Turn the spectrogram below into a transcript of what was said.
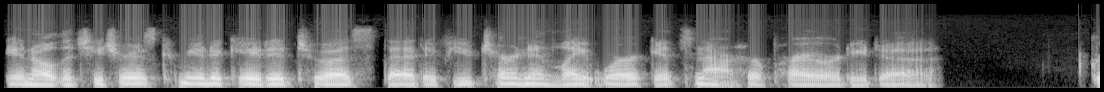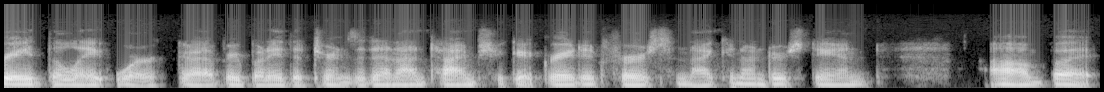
you know, the teacher has communicated to us that if you turn in late work, it's not her priority to grade the late work. Uh, everybody that turns it in on time should get graded first, and I can understand. Um, but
